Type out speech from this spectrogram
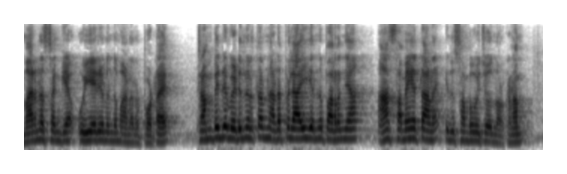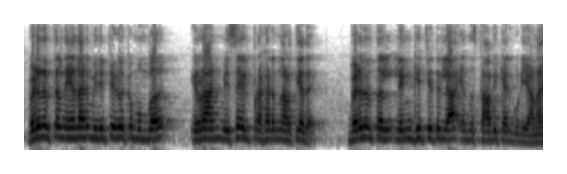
മരണസംഖ്യ ഉയരുമെന്നുമാണ് റിപ്പോർട്ട്. ട്രംപിന്റെ വെടിനിർത്തൽ നടപ്പിലായി എന്ന് പറഞ്ഞ ആ സമയത്താണ് ഇത് സംഭവിച്ചതെന്ന് ഓർക്കണം. വെടിനിർത്തലിന് ഏതാനും മിനിറ്റുകൾക്ക് മുമ്പ് ഇറാൻ മിസൈൽ പ്രഹരം നടത്തിയത് വെടിനിർത്തൽ ലംഘിച്ചിട്ടില്ല എന്ന് സ്ഥാപിക്കാൻ കൂടിയാണ്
